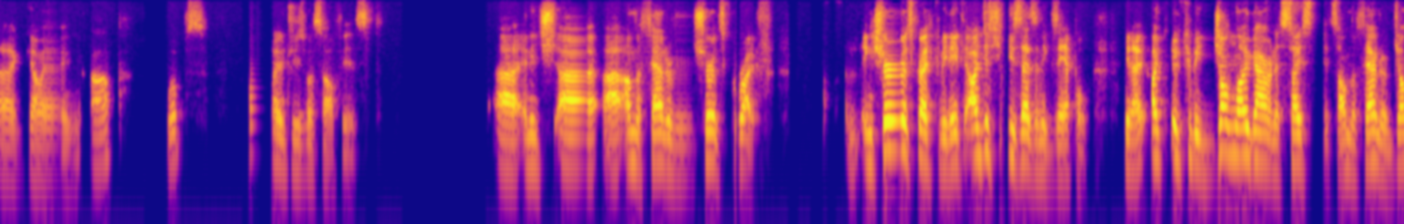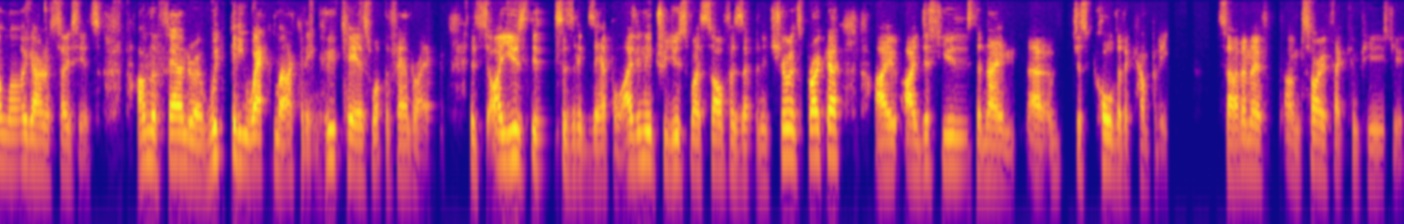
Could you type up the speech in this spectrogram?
Uh, going up. Whoops. What I introduced myself is. Uh, and uh, uh, I'm the founder of Insurance Growth. Insurance Growth could be anything. I just use that as an example. You know, it could be John Logar and Associates. I'm the founder of John Logar and Associates. I'm the founder of Wickety Whack Marketing. Who cares what the founder I am? It's, I use this as an example. I didn't introduce myself as an insurance broker. I, I just used the name, uh, just called it a company. So I don't know if, I'm sorry if that confused you,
